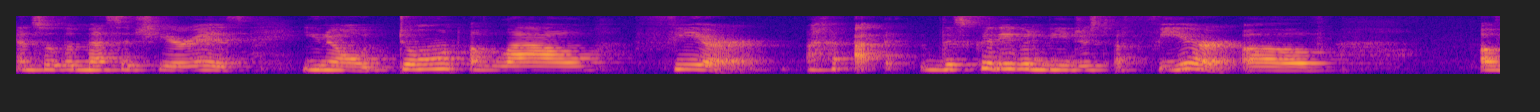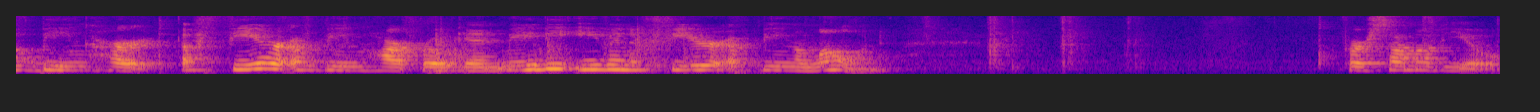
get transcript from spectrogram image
And so the message here is, you know, don't allow fear. this could even be just a fear of, of being hurt, a fear of being heartbroken, maybe even a fear of being alone for some of you.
